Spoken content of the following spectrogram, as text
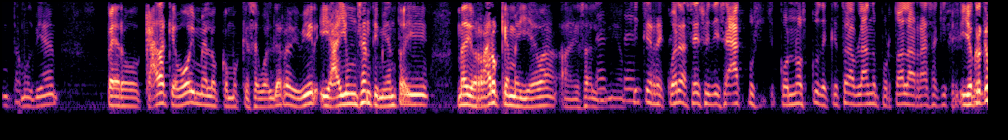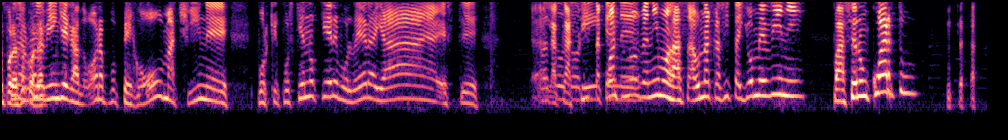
estamos bien. Pero cada que voy me lo como que se vuelve a revivir y hay un sentimiento ahí medio raro que me lleva a esa línea. Sí que recuerdas eso y dices, ah, pues conozco de qué estoy hablando por toda la raza aquí. y yo creo que por Es eso una rola bien llegadora, pues, pegó machine, porque pues quién no quiere volver allá, este, a la casita. ¿Cuántos orígenes. nos venimos a, a una casita? Yo me vine para hacer un cuarto.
